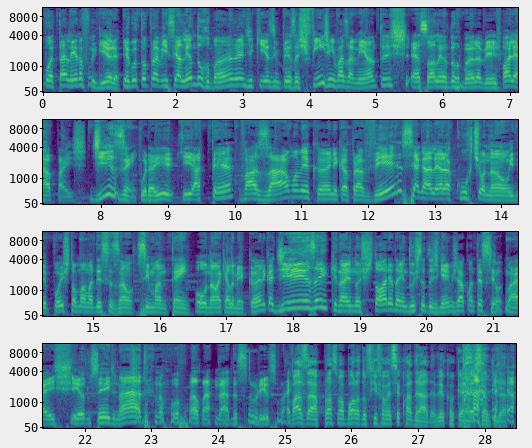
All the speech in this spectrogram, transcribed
botar lenha na fogueira. Perguntou pra mim se a lenda urbana de que as empresas fingem vazamentos é só lenda urbana mesmo. Olha, rapaz, dizem por aí que até vazar uma mecânica para ver se a galera curte ou não e depois tomar uma decisão se mantém ou não aquela mecânica, dizem que na, na história da indústria dos games já aconteceu. Mas eu não sei de nada, não vou falar nada sobre isso. Mas... Vaza, a próxima bola do FIFA vai ser quadrada, viu qual é a reação que dá. a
